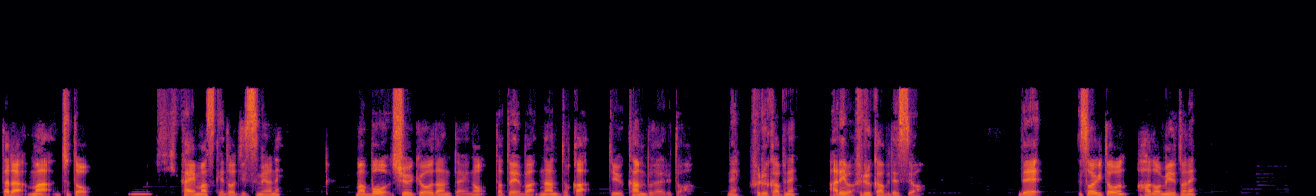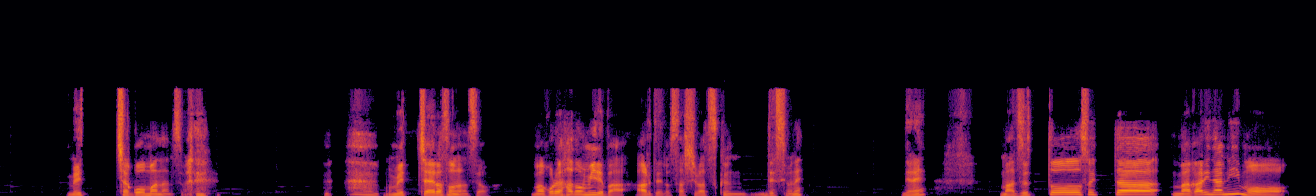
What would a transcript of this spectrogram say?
ただ、まあ、ちょっと、控えますけど、実名はね。まあ、某宗教団体の、例えば、なんとかっていう幹部がいると。ね。フル株ね。あるいはフル株ですよ。で、そういう人を波動を見るとね、めっちゃ傲慢なんですよね めっちゃ偉そうなんですよ。まあこれ波動を見ればある程度差しはつくんですよね。でね。まあずっとそういった曲がりなりにも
